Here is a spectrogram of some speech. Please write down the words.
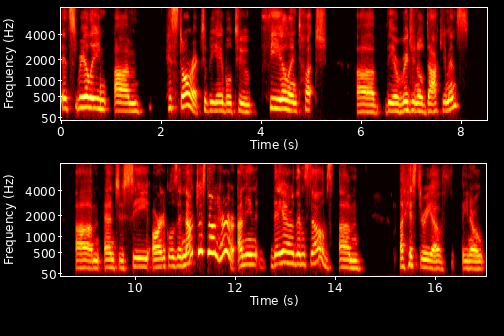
it's really um historic to be able to feel and touch uh, the original documents um, and to see articles and not just on her. I mean, they are themselves um, a history of you know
